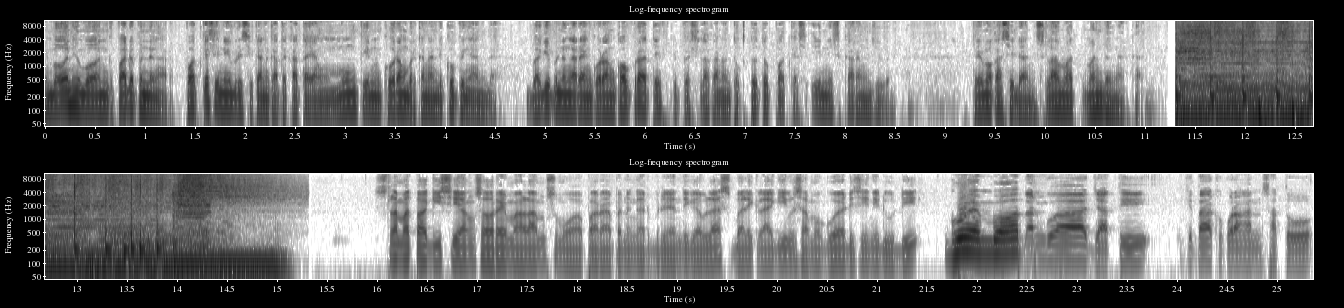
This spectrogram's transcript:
Himbauan-himbauan kepada pendengar, podcast ini berisikan kata-kata yang mungkin kurang berkenan di kuping Anda. Bagi pendengar yang kurang kooperatif, dipersilakan untuk tutup podcast ini sekarang juga. Terima kasih dan selamat mendengarkan. Selamat pagi, siang, sore, malam semua para pendengar Brilian 13. Balik lagi bersama gue di sini Dudi, Gue embot. Dan gua Jati kita kekurangan satu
